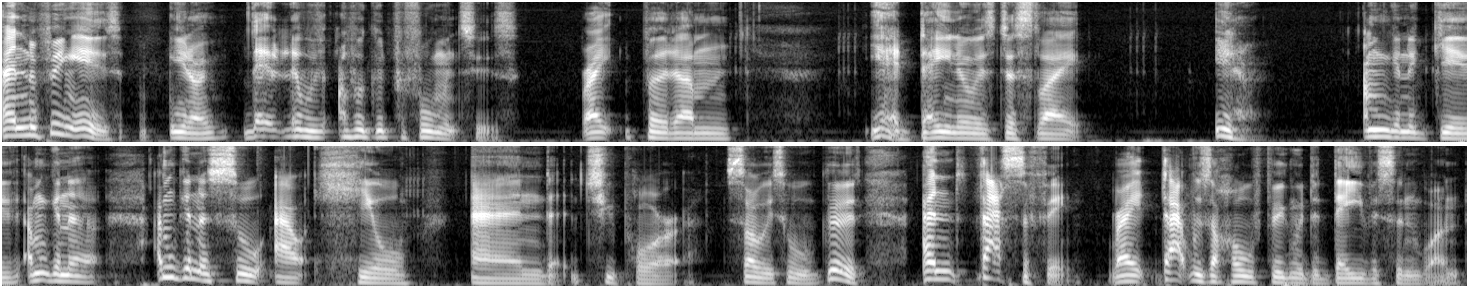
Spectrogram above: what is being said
And the thing is, you know, there, there was other good performances, right? But um, yeah, Dana was just like, you know, I'm gonna give, I'm gonna, I'm gonna sort out Hill and Topuria, so it's all good, and that's the thing, right? That was the whole thing with the Davison one.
